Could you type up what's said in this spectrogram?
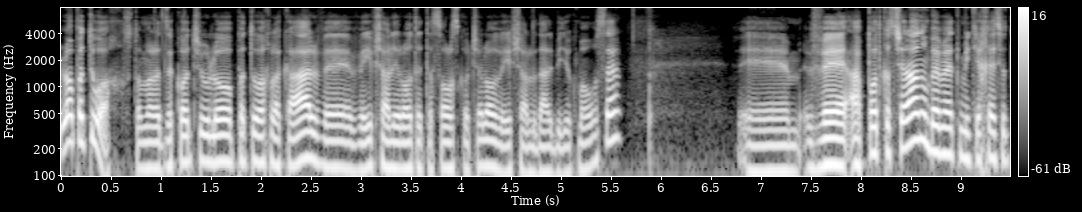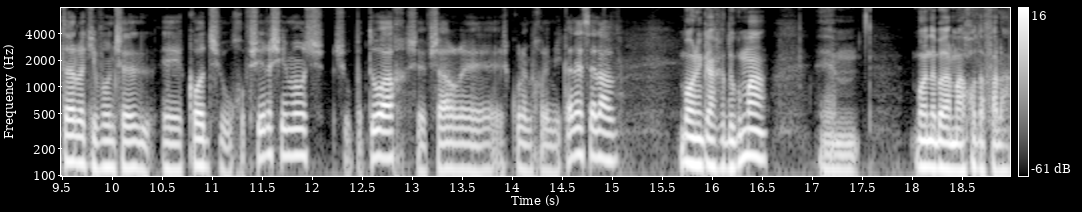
לא פתוח. זאת אומרת, זה קוד שהוא לא פתוח לקהל, ו- ואי אפשר לראות את ה source code שלו, ואי אפשר לדעת בדיוק מה הוא עושה. Um, והפודקאסט שלנו באמת מתייחס יותר לכיוון של uh, קוד שהוא חופשי לשימוש, שהוא פתוח, שאפשר, uh, שכולם יכולים להיכנס אליו. בואו ניקח דוגמה, אמ, בואו נדבר על מערכות הפעלה.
